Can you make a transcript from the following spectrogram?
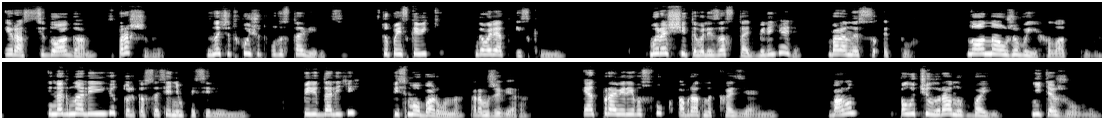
И раз Седуаган спрашивает, значит, хочет удостовериться, что поисковики говорят искренне. Мы рассчитывали застать Бельяре баронессу Этур, но она уже выехала оттуда, и нагнали ее только в соседнем поселении. Передали ей письмо барона Рамжевера и отправили его слуг обратно к хозяину. Барон получил рану в бою, не тяжелую,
